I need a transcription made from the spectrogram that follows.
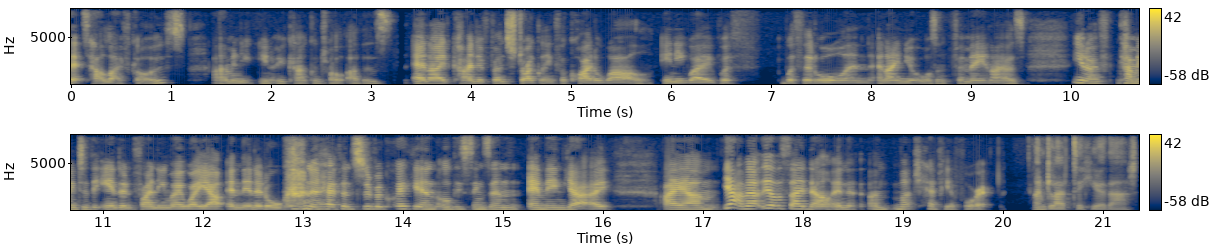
that's how life goes. Um, and you, you know you can't control others. And i'd kind of been struggling for quite a while anyway with with it all and and i knew it wasn't for me and i was you know coming to the end and finding my way out and then it all kind of happened super quick and all these things and and then yeah i i um yeah i'm out the other side now and i'm much happier for it. I'm glad to hear that.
